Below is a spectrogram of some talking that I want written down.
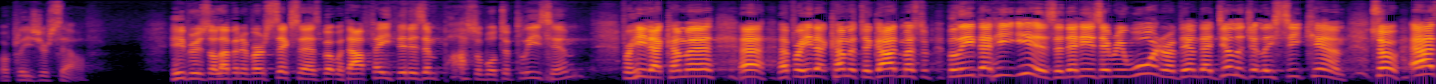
or please yourself? Hebrews 11 and verse 6 says, But without faith it is impossible to please him. For he that cometh, uh, uh, for he that cometh to God must believe that he is, and that he is a rewarder of them that diligently seek him. So, as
